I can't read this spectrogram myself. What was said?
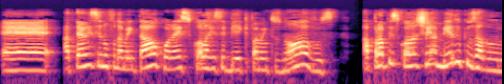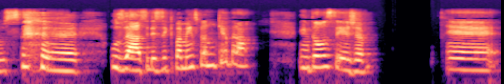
É, até o ensino fundamental, quando a escola recebia equipamentos novos, a própria escola tinha medo que os alunos é, usassem esses equipamentos para não quebrar. Então, ou seja, é,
